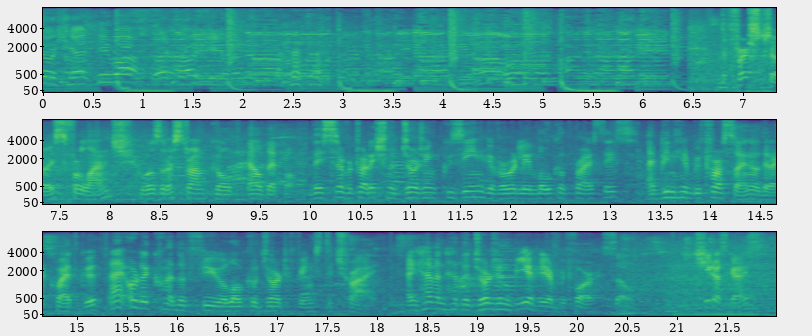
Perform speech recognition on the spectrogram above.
Yo, şerfi var. The first choice for lunch was a restaurant called El Depo. They serve a traditional Georgian cuisine with really local prices. I've been here before so I know they're quite good. And I ordered quite a few local Georgian things to try. I haven't had the Georgian beer here before, so cheers guys!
